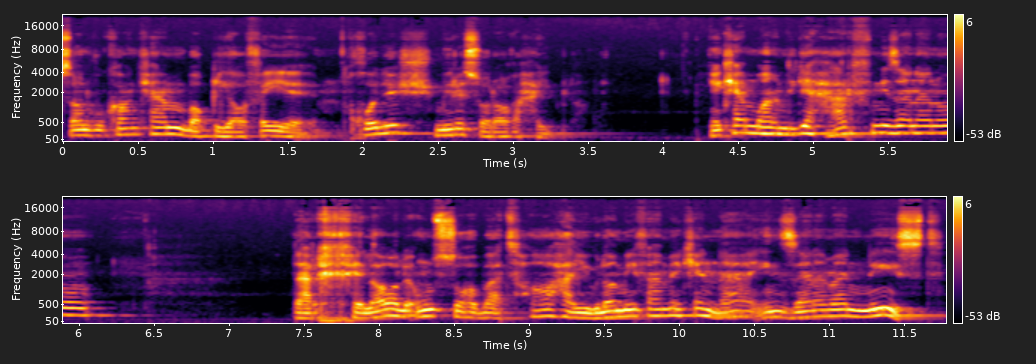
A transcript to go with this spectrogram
ور سان ووکان کم با قیافه خودش میره سراغ حیولا یکم با هم دیگه حرف می‌زنن و در خلال اون صحبت ها هیولا می‌فهمه که نه این زن من نیست.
